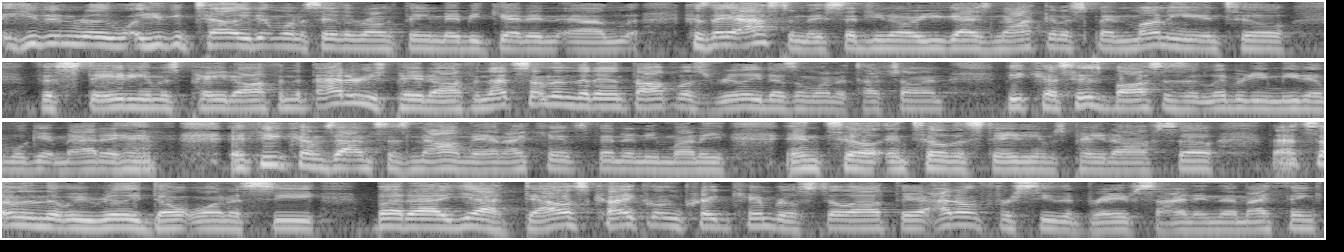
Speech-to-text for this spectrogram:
he didn't really you could tell he didn't want to say the wrong thing, maybe get in because uh, they asked him, they said, you know, are you guys not going to spend money until the stadium is paid off and the battery's paid off, and that's something that Anthopoulos really doesn't want to touch on because his bosses at Liberty Media will get mad mad at him if he comes out and says, "Nah, man, I can't spend any money until until the stadium's paid off." So that's something that we really don't want to see. But uh, yeah, Dallas Keuchel and Craig Kimbrel still out there. I don't foresee the Braves signing them. I think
